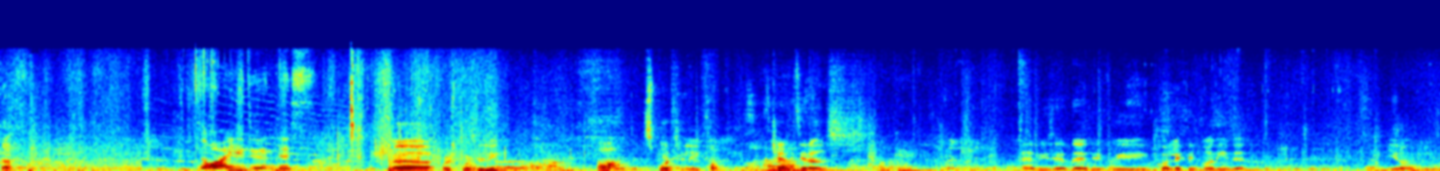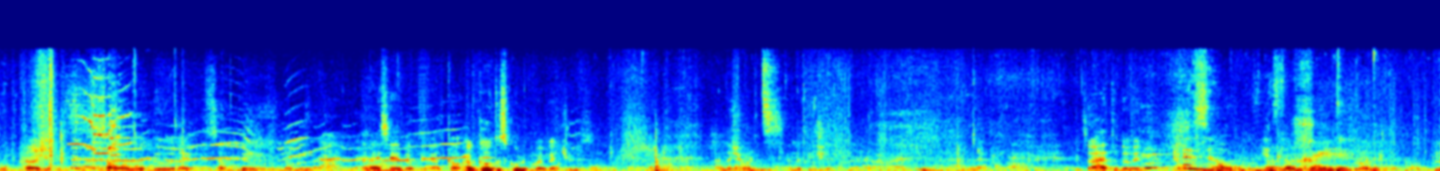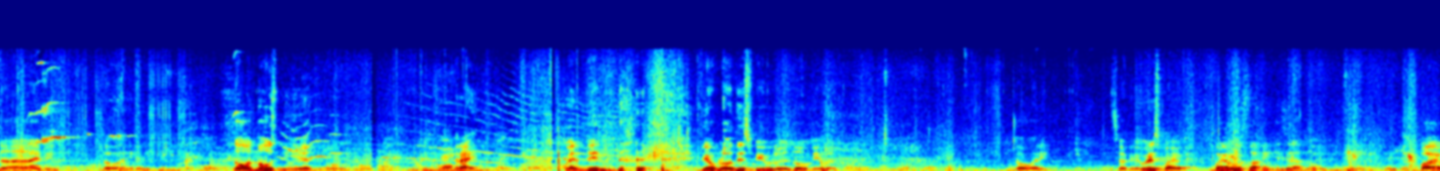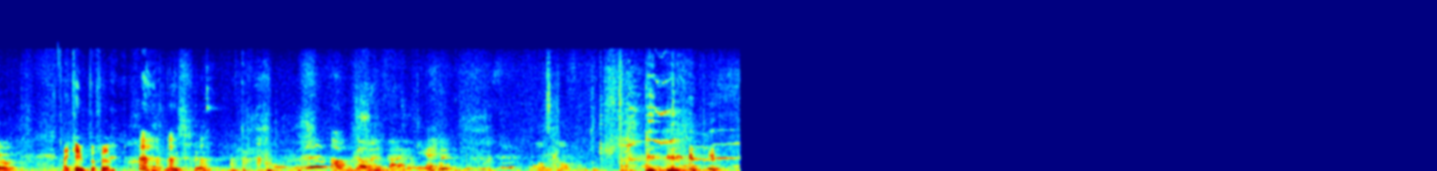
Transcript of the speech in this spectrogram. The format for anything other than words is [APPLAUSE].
Santa. So why are you doing this? Uh, for sport relief. For? Sport relief. Ah, Charity runs. Okay. And we said that if we collected money, then you know, target someone would do like something. And I said, okay, I'll go, I'll go to school with my bed shoes and the shorts and the t-shirt. So I had to do it. It's so, it's so crazy. Nah, I mean don't worry. No one knows me yeah? Exactly. right? Well, then, [LAUGHS] if you upload this, people will know me, but don't worry. It's okay. Where's Bio? Bio was laughing his ass off. Bio. I came to film. [LAUGHS] I'm coming back here. [LAUGHS]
